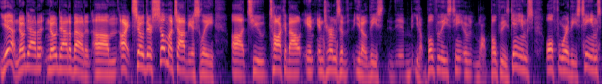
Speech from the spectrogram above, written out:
Yeah, no doubt, no doubt about it. Um, all right, so there's so much obviously uh, to talk about in, in terms of you know these, you know both of these teams, well, both of these games, all four of these teams,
